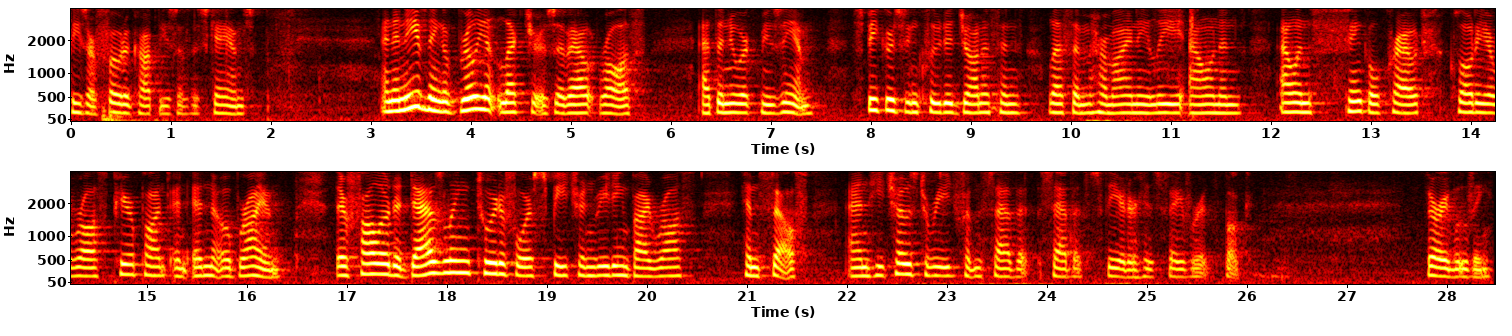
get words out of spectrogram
these are photocopies of the scans. And an evening of brilliant lectures about Roth at the Newark Museum. Speakers included Jonathan Lethem, Hermione Lee, Alan, and, Alan Finkielkraut, Claudia Roth Pierpont, and Edna O'Brien. There followed a dazzling tour de force speech and reading by Roth himself, and he chose to read from Sabbath, Sabbath's Theater, his favorite book. Very moving.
